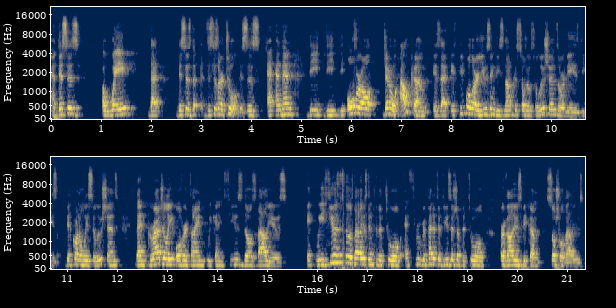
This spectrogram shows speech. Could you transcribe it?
and this is a way that this is the this is our tool. This is and then the the the overall general outcome is that if people are using these non-custodial solutions or these these Bitcoin only solutions, then gradually over time we can infuse those values it, we fuse those values into the tool, and through repetitive usage of the tool, our values become social values.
